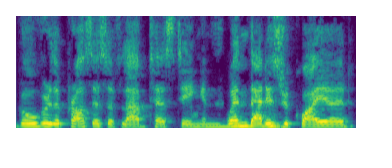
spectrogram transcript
go over the process of lab testing and when that is required?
